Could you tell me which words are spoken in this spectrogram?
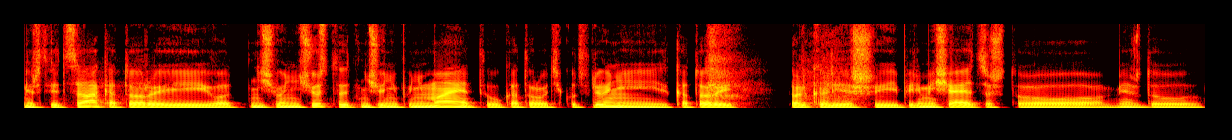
мертвеца, который вот ничего не чувствует, ничего не понимает, у которого текут слюни, и который только лишь и перемещается, что между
